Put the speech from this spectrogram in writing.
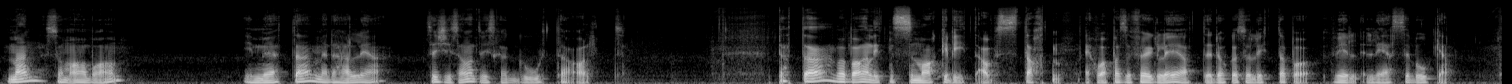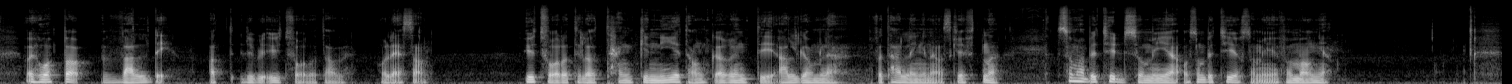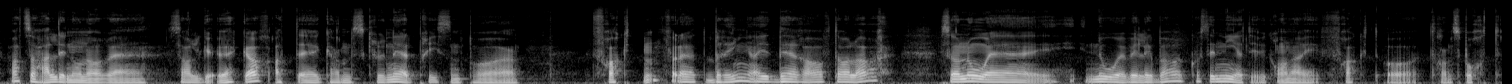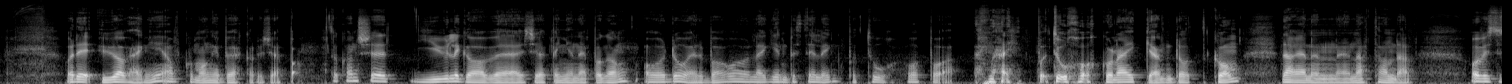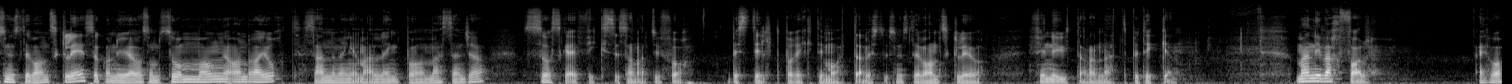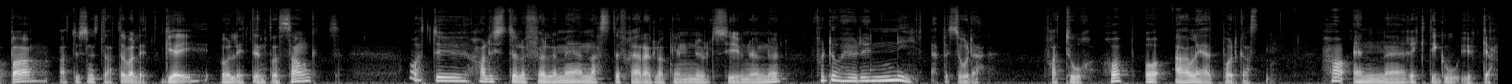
Men som Abraham, i møte med det hellige, så er det ikke sånn at vi skal godta alt. Dette var bare en liten smakebit av starten. Jeg håper selvfølgelig at dere som lytter på, vil lese boken. Og jeg håper veldig at du blir utfordret av å lese den. Utfordret til å tenke nye tanker rundt de eldgamle fortellingene og skriftene som har betydd så mye, og som betyr så mye for mange. Jeg har vært så heldig nå når eh, salget øker, at jeg kan skru ned prisen på frakten. For det at Bring har gitt bedre avtaler. Så nå, eh, nå vil jeg bare koste 29 kroner i frakt og transport. Og det er uavhengig av hvor mange bøker du kjøper. Så kanskje julegavekjøpingen er på gang, og da er det bare å legge inn bestilling på torhåkoneiken.com. Der er det en eh, netthandel. Og hvis du syns det er vanskelig, så kan du gjøre som så mange andre har gjort. Sende meg en melding på Messenger, så skal jeg fikse sånn at du får bestilt på riktig måte hvis du syns det er vanskelig å finne ut av den nettbutikken. Men i hvert fall Jeg håper at du syns dette var litt gøy og litt interessant, og at du har lyst til å følge med neste fredag klokken 07.00, for da er det en ny episode fra Tor Håp og ærlighet-podkasten. Ha en eh, riktig god uke.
